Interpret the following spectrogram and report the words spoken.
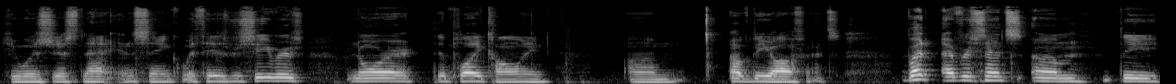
he was just not in sync with his receivers nor the play calling um, of the offense. But ever since um, the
